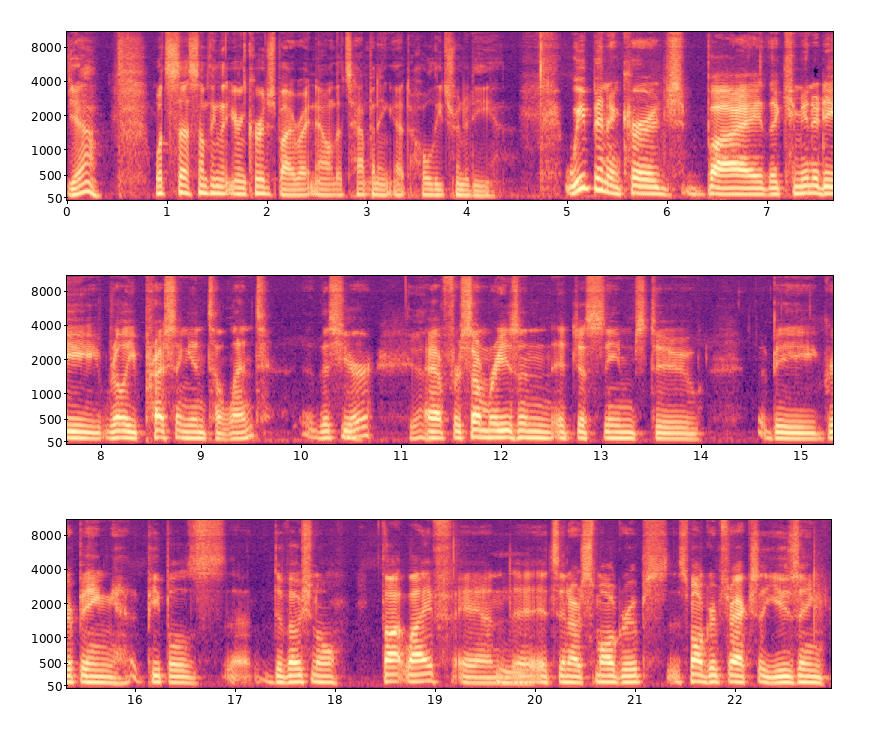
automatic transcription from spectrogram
Yeah. What's uh, something that you're encouraged by right now that's happening at Holy Trinity? We've been encouraged by the community really pressing into Lent this hmm. year. Yeah. Uh, for some reason, it just seems to be gripping people's uh, devotional thought life, and mm. it's in our small groups. The small groups are actually using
